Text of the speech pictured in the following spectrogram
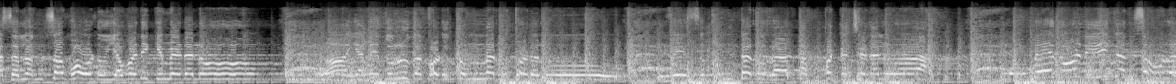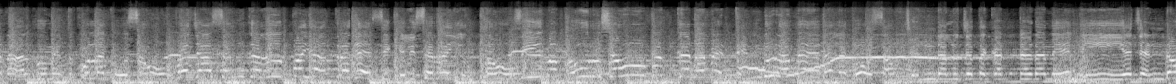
అసలంచబోడు ఎవడికి మెడలు? ఆయనెదురుగా కొడుతున్నారు తొడలు వేసుకుంటారు రా తప్పక చెడలు. పేదోడి కంచౌల నాలుగు మెతుకులకు కట్టడమే మీ ఎజెండా.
